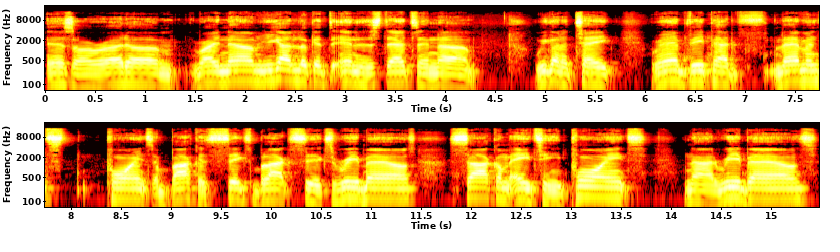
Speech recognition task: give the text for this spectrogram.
It's all right. Um, right now, you got to look at the end of the stats, and um, we're gonna take VanVleet had 11 points, Ibaka six blocks, six rebounds, Siakam 18 points, nine rebounds,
